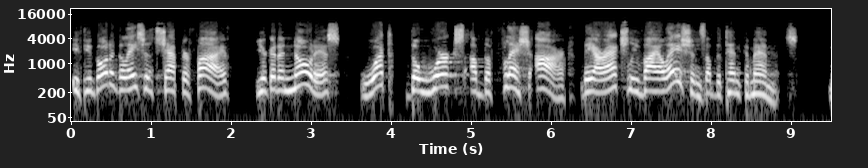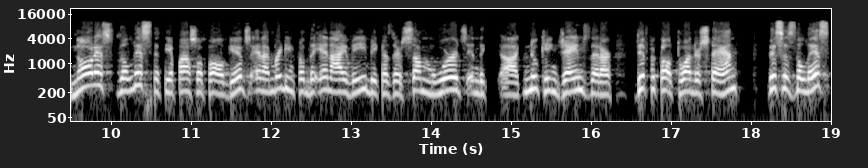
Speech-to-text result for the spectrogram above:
if you go to Galatians chapter 5, you're going to notice what the works of the flesh are. They are actually violations of the Ten Commandments. Notice the list that the Apostle Paul gives, and I'm reading from the NIV because there's some words in the uh, New King James that are difficult to understand. This is the list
